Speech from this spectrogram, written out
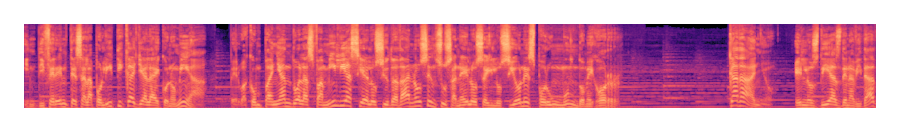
indiferentes a la política y a la economía, pero acompañando a las familias y a los ciudadanos en sus anhelos e ilusiones por un mundo mejor. Cada año, en los días de Navidad,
